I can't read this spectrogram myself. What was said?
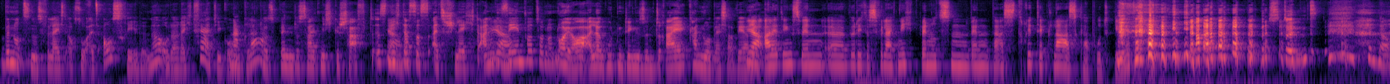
benutzen es vielleicht auch so als Ausrede ne? oder Rechtfertigung. Na klar. Dass, wenn das halt nicht geschafft ist, nicht, dass das als schlecht angesehen wird, sondern, naja, aller guten Dinge sind drei, kann nur besser werden. Ja, allerdings wenn, äh, würde ich das vielleicht nicht benutzen, wenn das dritte Glas kaputt geht. ja. Stimmt. Genau.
